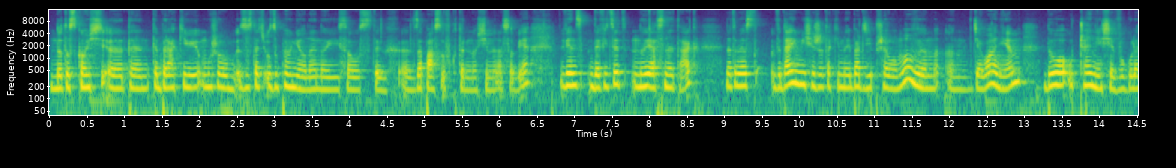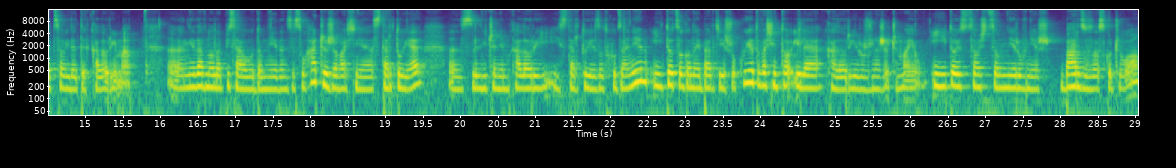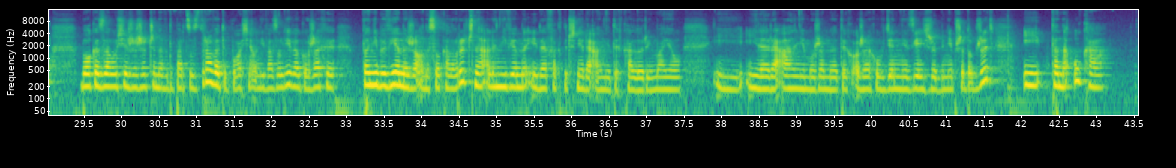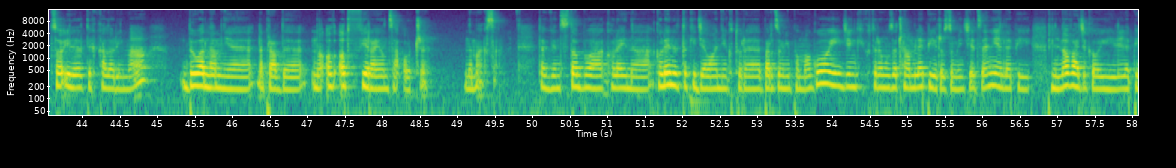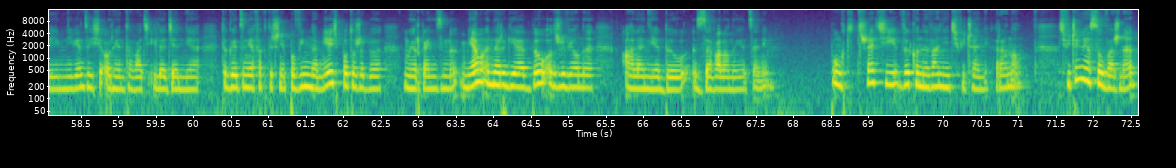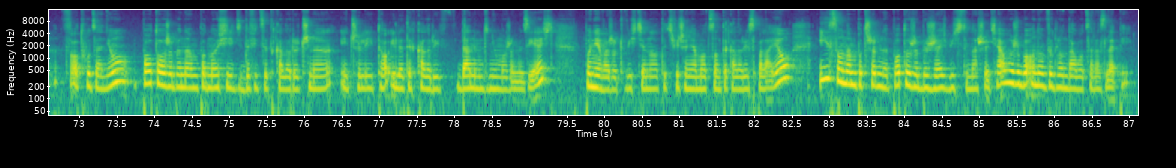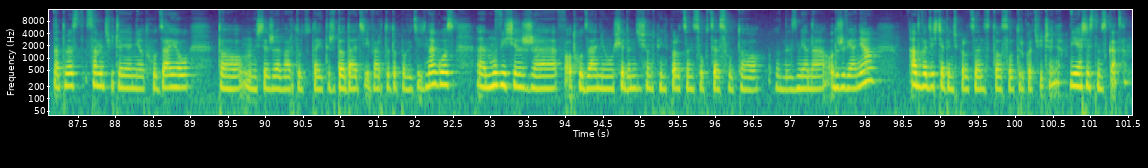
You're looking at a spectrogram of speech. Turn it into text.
no to skądś e, te, te braki muszą zostać uzupełnione, no i są z tych e, zapasów, które nosimy na sobie. Więc deficyt, no jasne tak, Natomiast wydaje mi się, że takim najbardziej przełomowym działaniem było uczenie się w ogóle, co ile tych kalorii ma. E, niedawno napisał do mnie jeden ze słuchaczy, że właśnie startuje z liczeniem kalorii i startuje z odchudzaniem, i to, co go najbardziej szokuje, to właśnie to, ile kalorii różne rzeczy mają. I to jest coś, co mnie również bardzo zaskoczyło, bo okazało się, że rzeczy nawet bardzo zdrowe, typu właśnie oliwa z oliwek, orzechy, to niby wiemy, że one są kaloryczne, ale nie wiemy, ile faktycznie realnie tych kalorii mają i ile realnie możemy tych orzechów dziennie zjeść, żeby nie przedobrzyć. I ta nauka, co ile tych kalorii ma, była dla mnie naprawdę no, otwierająca oczy na maksa. Tak więc to była kolejna, kolejne takie działanie, które bardzo mi pomogło i dzięki któremu zaczęłam lepiej rozumieć jedzenie, lepiej pilnować go i lepiej mniej więcej się orientować, ile dziennie tego jedzenia faktycznie powinnam jeść, po to, żeby mój organizm miał energię, był odżywiony, ale nie był zawalony jedzeniem. Punkt trzeci wykonywanie ćwiczeń rano. Ćwiczenia są ważne w odchudzaniu po to, żeby nam podnosić deficyt kaloryczny, czyli to, ile tych kalorii w danym dniu możemy zjeść, ponieważ oczywiście no, te ćwiczenia mocno te kalorie spalają i są nam potrzebne po to, żeby rzeźbić to nasze ciało, żeby ono wyglądało coraz lepiej. Natomiast same ćwiczenia nie odchudzają, to myślę, że warto tutaj też dodać i warto to powiedzieć na głos. E, mówi się, że w odchudzaniu 75% sukcesu to zmiana odżywiania, a 25% to są tylko ćwiczenia. Ja się z tym zgadzam.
